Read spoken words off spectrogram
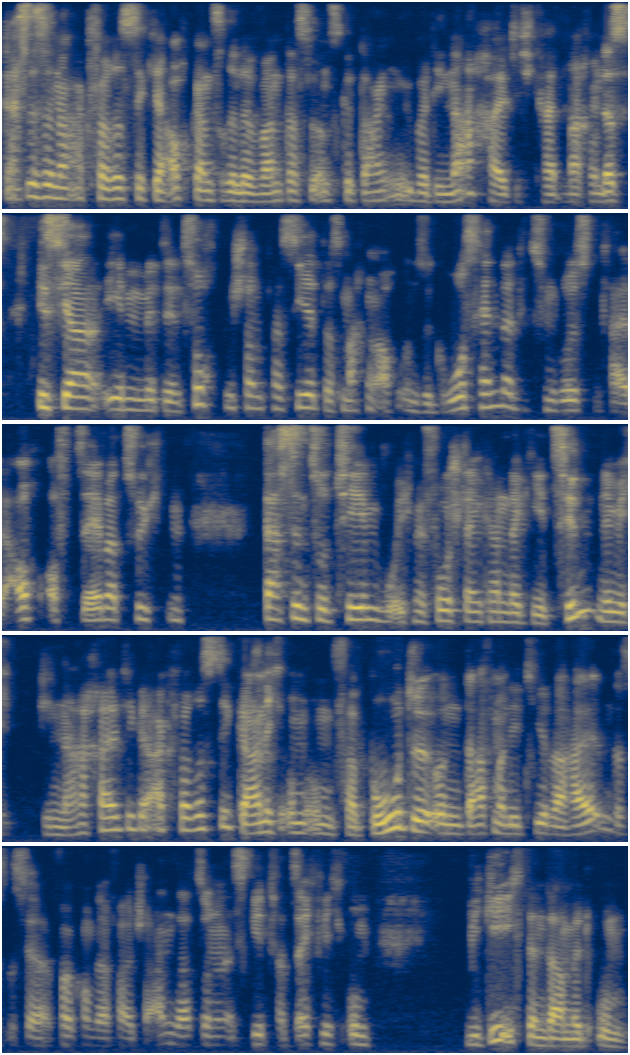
das ist in der Aquaristik ja auch ganz relevant, dass wir uns Gedanken über die Nachhaltigkeit machen. Und das ist ja eben mit den Zuchten schon passiert. Das machen auch unsere Großhändler, die zum größten Teil auch oft selber züchten. Das sind so Themen, wo ich mir vorstellen kann, da geht's hin, nämlich die nachhaltige Aquaristik, gar nicht um, um Verbote und darf man die Tiere halten, das ist ja vollkommen der falsche Ansatz, sondern es geht tatsächlich um, wie gehe ich denn damit um?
